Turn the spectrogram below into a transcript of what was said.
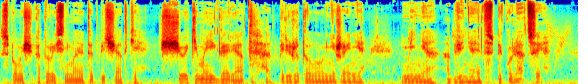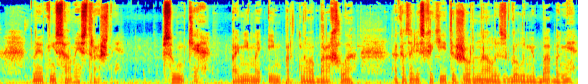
с помощью которой снимают отпечатки. Щеки мои горят от пережитого унижения. Меня обвиняют в спекуляции. Но это не самое страшное. В сумке, помимо импортного барахла, оказались какие-то журналы с голыми бабами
